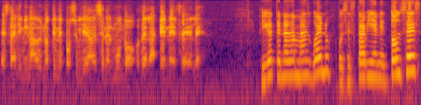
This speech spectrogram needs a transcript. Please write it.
está eliminado y no tiene posibilidades en el mundo de la NFL. Fíjate nada más, bueno, pues está bien. Entonces,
